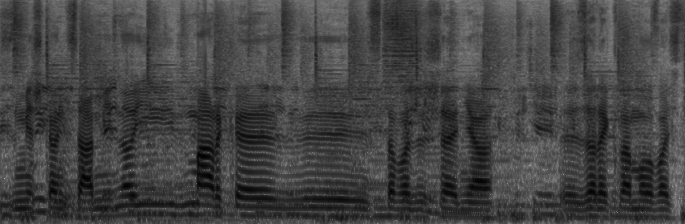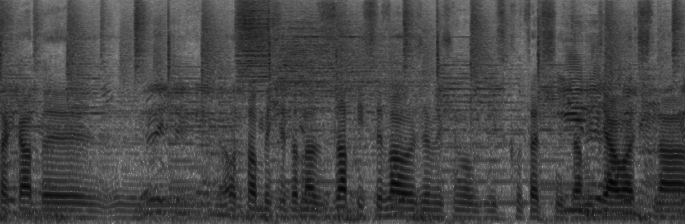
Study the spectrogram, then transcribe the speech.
y, z mieszkańcami, no i markę stowarzyszenia zareklamować, tak aby osoby się do nas zapisywały, żebyśmy mogli skutecznie tam działać na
